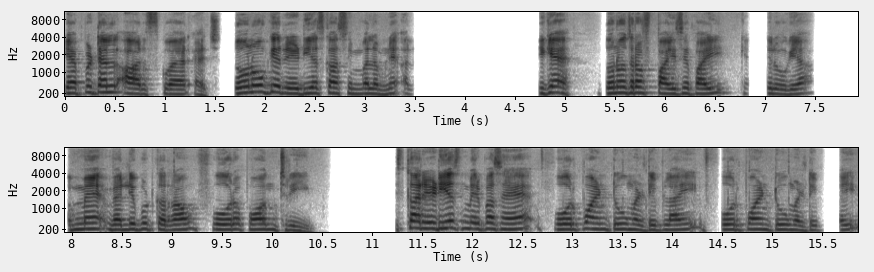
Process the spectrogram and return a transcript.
capital r square h. दोनों के रेडियस का सिंबल हमने अलग ठीक है? दोनों तरफ़ पाई से पाई कैंसिल हो गया। अब मैं वैल्यू पुट कर रहा हूँ फोर अपॉन थ्री इसका रेडियस मेरे पास है four point two multiply four point two multiply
